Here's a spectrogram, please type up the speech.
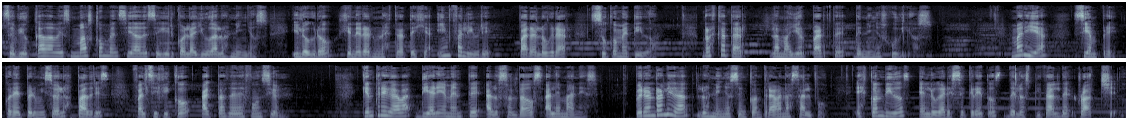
se vio cada vez más convencida de seguir con la ayuda a los niños y logró generar una estrategia infalible para lograr su cometido, rescatar la mayor parte de niños judíos. María, siempre con el permiso de los padres, falsificó actas de defunción, que entregaba diariamente a los soldados alemanes, pero en realidad los niños se encontraban a salvo escondidos en lugares secretos del hospital de Rothschild.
